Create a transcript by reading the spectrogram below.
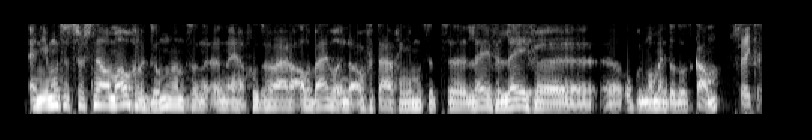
En je moet het zo snel mogelijk doen. Want eh, eh, ja, goed, we waren allebei wel in de overtuiging, je moet het eh, leven leven eh, op het moment dat het kan. Zeker,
